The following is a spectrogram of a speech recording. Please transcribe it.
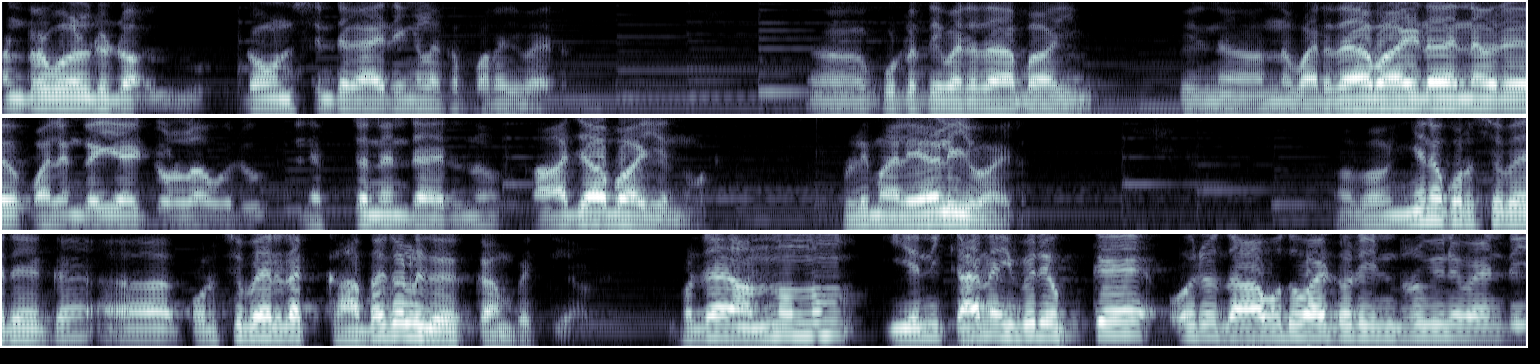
അണ്ടർവേൾഡ് വേൾഡ് ഡോൺസിന്റെ കാര്യങ്ങളൊക്കെ പറയുമായിരുന്നു കൂട്ടത്തി വരതാബായും പിന്നെ അന്ന് വരദാബായിയുടെ തന്നെ ഒരു വലം കൈയായിട്ടുള്ള ഒരു ലെഫ്റ്റനന്റ് ആയിരുന്നു കാജാബായി എന്ന് പറയും. പുള്ളി മലയാളിയുമായിരുന്നു. അപ്പോൾ ഇങ്ങനെ കുറച്ച് പേരെയൊക്കെ കുറച്ച് പേരുടെ കഥകൾ കേൾക്കാൻ പറ്റി അവിടെ പക്ഷേ അന്നൊന്നും എനിക്ക് കാരണം ഇവരൊക്കെ ഒരു ദാവൂദുമായിട്ടൊരു ഇന്റർവ്യൂവിന് വേണ്ടി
